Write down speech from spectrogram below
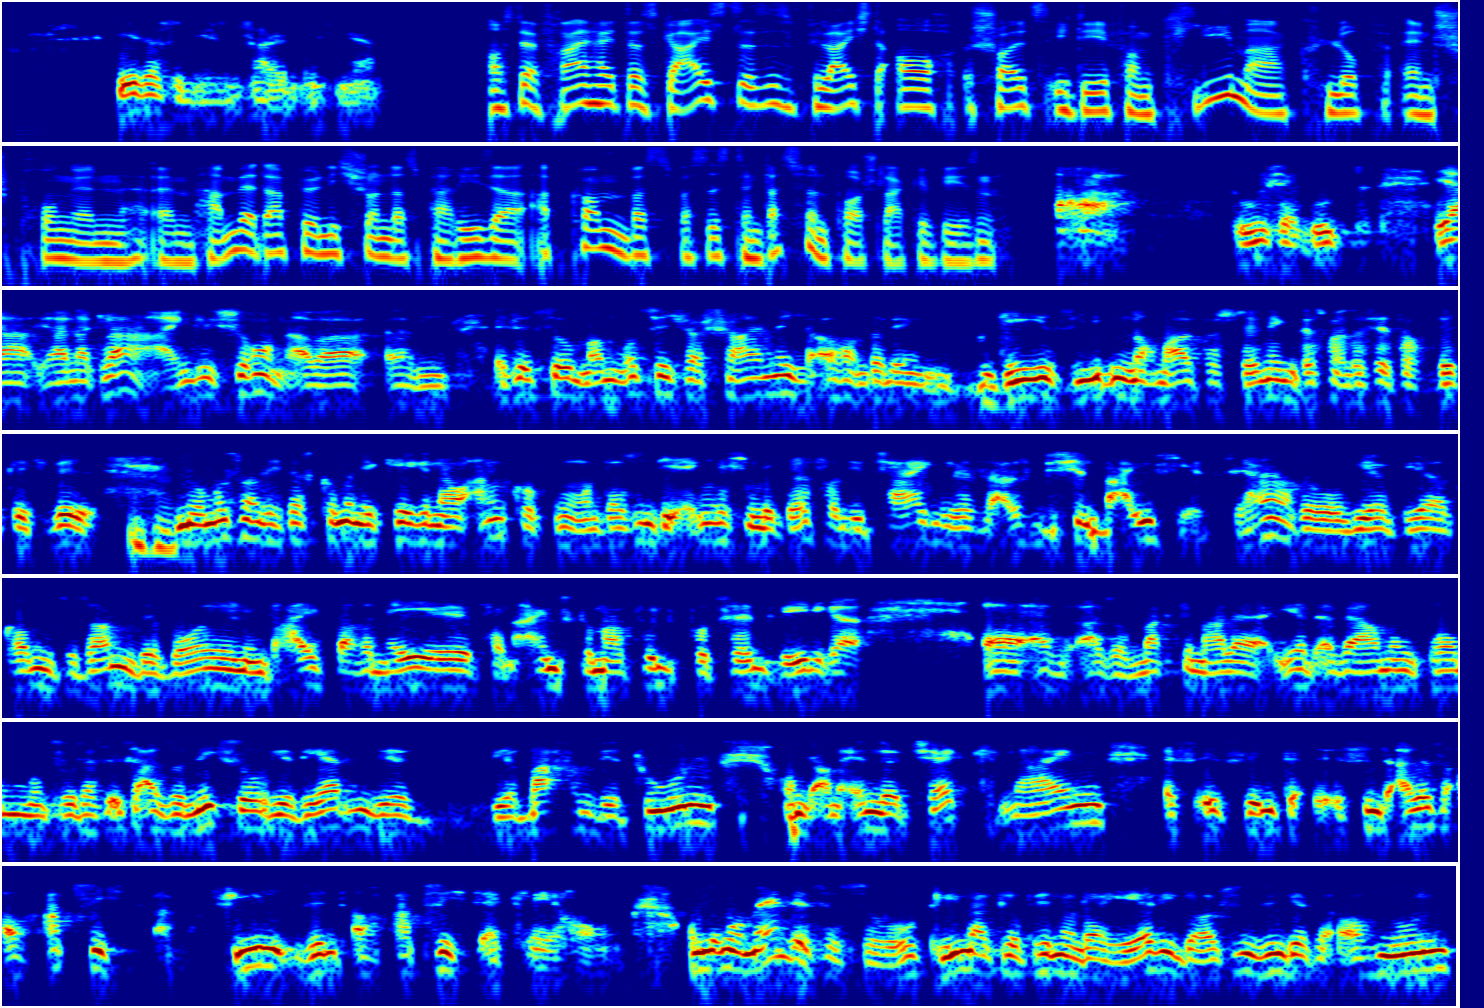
geht das in diesen Zeiten nicht mehr. Aus der Freiheit des Geistes ist vielleicht auch Scholz' Idee vom Klimaclub entsprungen. Ähm, haben wir dafür nicht schon das Pariser Abkommen? Was, was ist denn das für ein Vorschlag gewesen? Du ist ja gut. Ja, ja, na klar, eigentlich schon. Aber ähm, es ist so, man muss sich wahrscheinlich auch unter den G7 nochmal verständigen, dass man das jetzt auch wirklich will. Mhm. Nur muss man sich das Kommuniqué genau angucken und da sind die englischen Begriffe, die zeigen, dass es alles ein bisschen weich ist. Ja, so wir, wir kommen zusammen, wir wollen in greifbare Nähe von 1,5 Prozent weniger, äh, also maximale Erderwärmung kommen und so. Das ist also nicht so, wir werden, wir wir machen, wir tun und am Ende check. Nein, es, ist, sind, es sind alles auch Absichts, viel sind auch Absichtserklärungen. Und im Moment ist es so, Klimaclub hin oder her, die Deutschen sind jetzt auch nun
